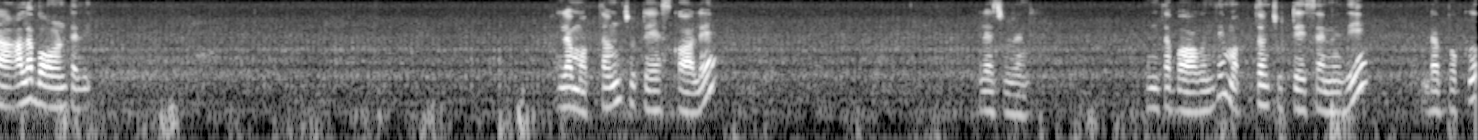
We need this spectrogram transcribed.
చాలా బాగుంటుంది. ఇలా మొత్తం చుట్టేసుకోవాలి. ఇలా చూడండి. ఎంత బాగుంది. మొత్తం చుట్టేసాను ఇది డబ్బకు.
